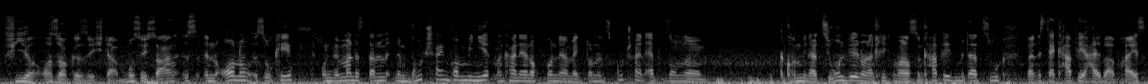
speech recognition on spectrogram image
4 Osok-Gesichter muss ich sagen, ist in Ordnung, ist okay. Und wenn man das dann mit einem Gutschein kombiniert, man kann ja noch von der McDonalds Gutschein-App so eine Kombination wählen und dann kriegt man noch so einen Kaffee mit dazu, dann ist der Kaffee halber Preis,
